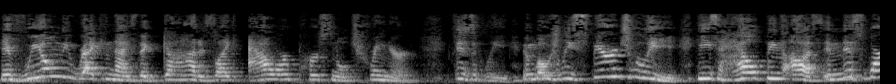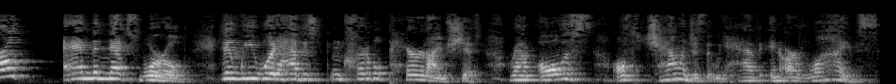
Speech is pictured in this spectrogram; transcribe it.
If we only recognize that God is like our personal trainer, physically, emotionally, spiritually, He's helping us in this world and the next world, then we would have this incredible paradigm shift around all this all the challenges that we have in our lives.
